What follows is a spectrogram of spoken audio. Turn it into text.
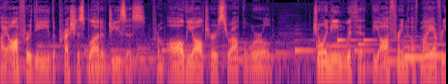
I offer thee the precious blood of Jesus from all the altars throughout the world, joining with it the offering of my every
